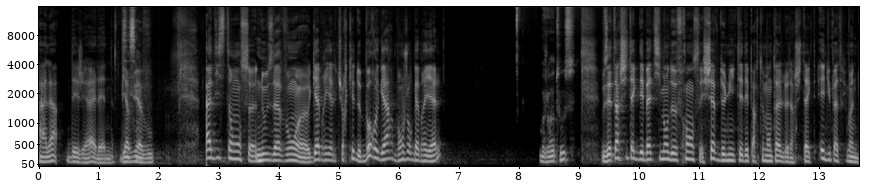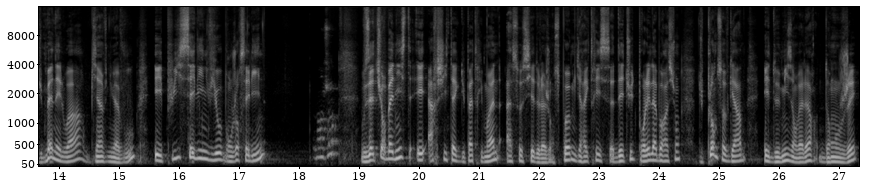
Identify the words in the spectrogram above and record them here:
à la DGALN. Bienvenue à vous. À distance, nous avons euh, Gabriel Turquet de Beauregard. Bonjour Gabriel. Bonjour à tous. Vous êtes architecte des bâtiments de France et chef de l'unité départementale de l'architecte et du patrimoine du Maine-et-Loire. Bienvenue à vous. Et puis Céline Viau. Bonjour Céline. Bonjour. Vous êtes urbaniste et architecte du patrimoine, associé de l'agence POM, directrice d'études pour l'élaboration du plan de sauvegarde et de mise en valeur d'Angers.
